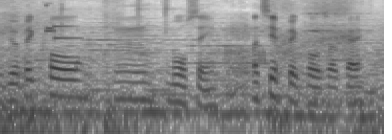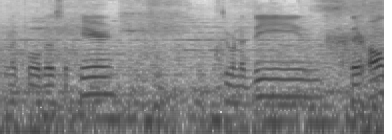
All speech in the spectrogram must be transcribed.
We do a big pull. Mm, we'll see. Let's see if big pull is okay. I'm gonna pull this up here. Do one of these. They're all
